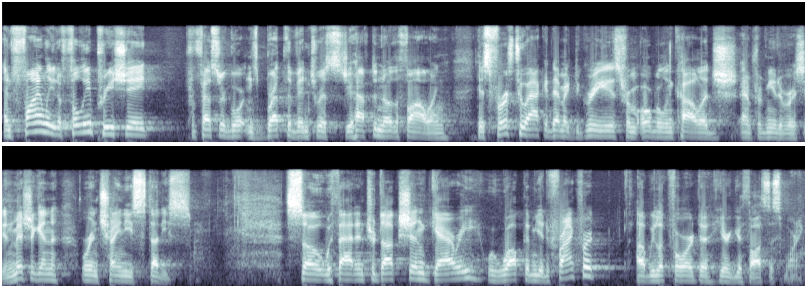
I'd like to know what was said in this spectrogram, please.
And finally, to fully appreciate Professor Gorton's breadth of interests, you have to know the following. His first two academic degrees from Oberlin College and from University of Michigan were in Chinese studies. So with that introduction, Gary, we welcome you to Frankfurt. Uh, we look forward to hearing your thoughts this morning.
